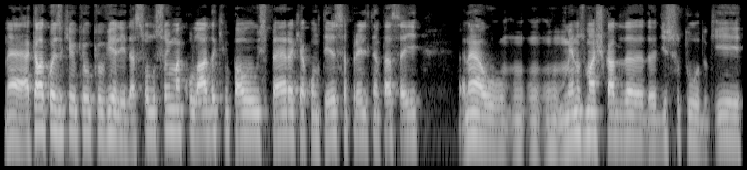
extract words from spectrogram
né? Aquela coisa que, que, eu, que eu vi ali, da solução imaculada que o Paulo espera que aconteça para ele tentar sair né, o, um, um menos machucado da, da, disso tudo, que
